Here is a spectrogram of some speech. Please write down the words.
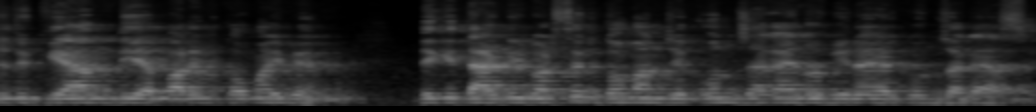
যদি জ্ঞান দিয়ে পারেন, কমাইবেন। দেখি থার্টি পার্সেন্ট কমান যে কোন জায়গায় নবী নাই আর কোন জায়গায় আছে।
